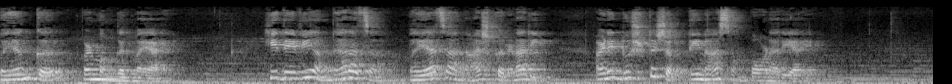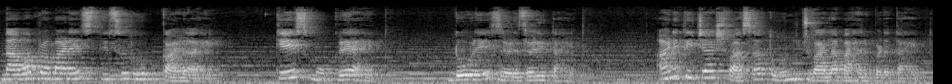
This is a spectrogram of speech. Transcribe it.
भयंकर पण मंगलमय आहे. ही देवी अंधाराचा भयाचा नाश करणारी आणि दुष्ट शक्तींना संपवणारी आहे. नावाप्रमाणेच तिचं रूप काळं आहे. केस मोकळे आहेत. डोळे जळजळीत आहेत. आणि तिच्या श्वासातून ज्वाला बाहेर पडत आहेत.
